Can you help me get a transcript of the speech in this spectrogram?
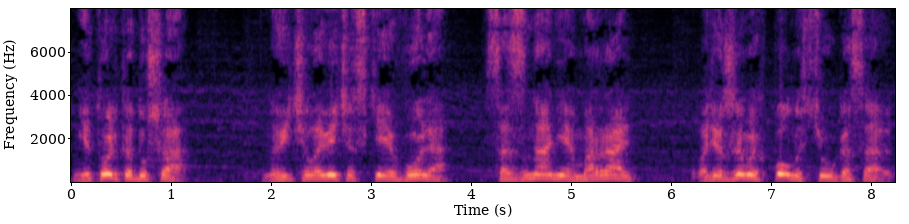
Не только душа, но и человеческие воля, сознание, мораль в одержимых полностью угасают.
